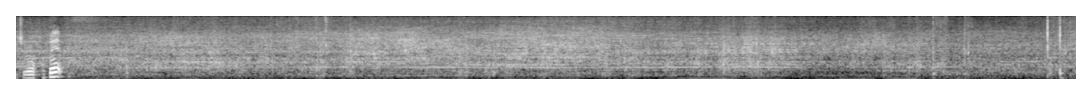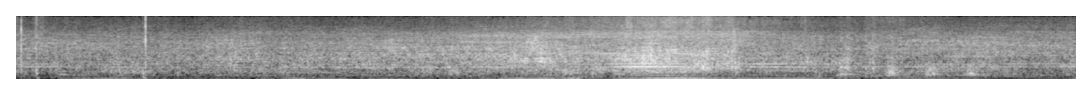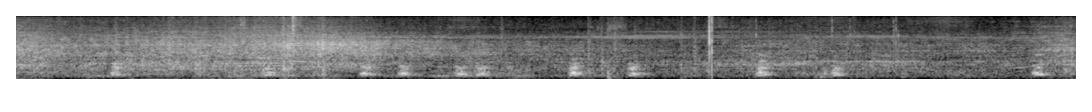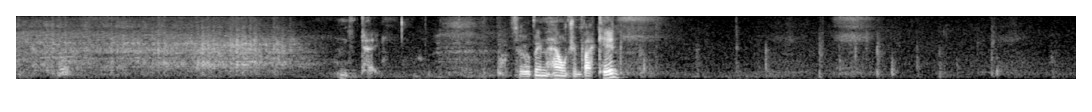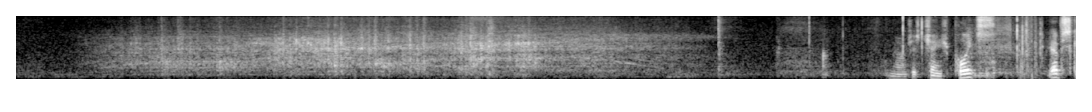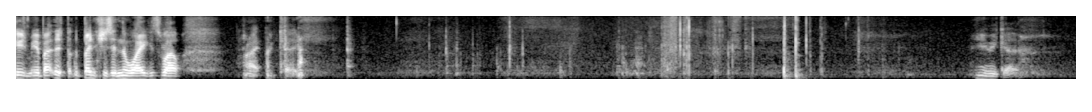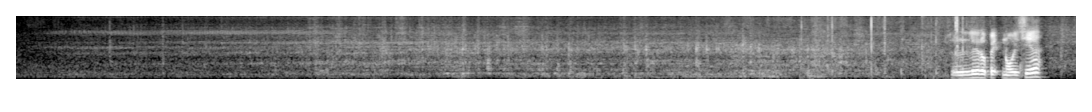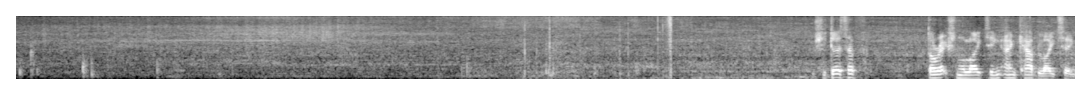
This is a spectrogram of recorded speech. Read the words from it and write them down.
Up a bit. Okay. So we'll bring the halogen back in. Now I'll just change points. Excuse me about this, but the bench is in the way as well. Right, okay. Here we go. It's a little bit noisier. She does have directional lighting and cab lighting.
